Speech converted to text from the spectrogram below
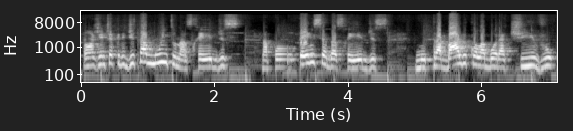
Então a gente acredita muito nas redes, na potência das redes, no trabalho colaborativo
